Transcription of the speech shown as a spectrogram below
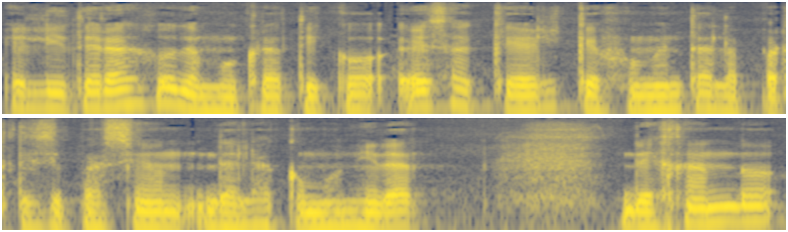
El liderazgo democrático es aquel que fomenta la participación de la comunidad, dejando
